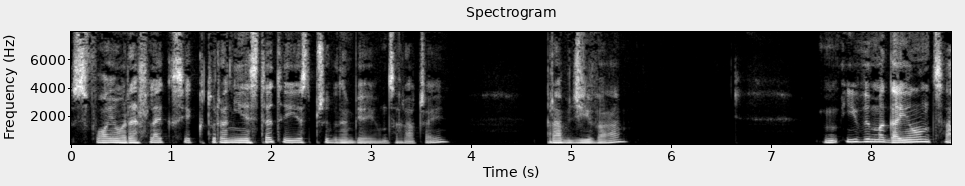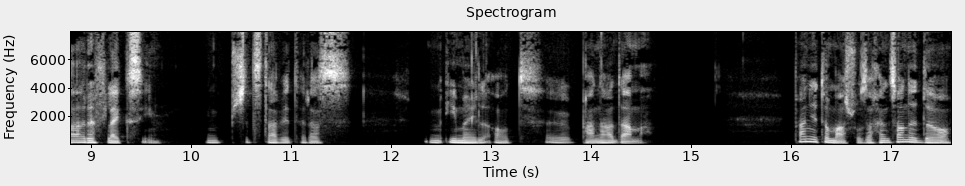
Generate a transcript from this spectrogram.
swoją refleksję, która niestety jest przygnębiająca raczej, prawdziwa i wymagająca refleksji. Przedstawię teraz e-mail od e, pana Adama. Panie Tomaszu, zachęcony do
